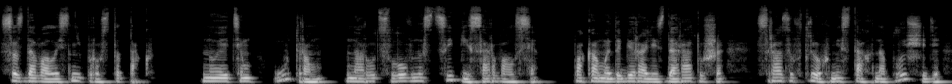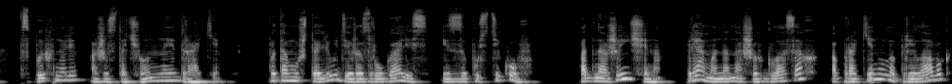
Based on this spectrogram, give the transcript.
создавалась не просто так. Но этим утром народ словно с цепи сорвался. Пока мы добирались до ратуши, сразу в трех местах на площади вспыхнули ожесточенные драки, потому что люди разругались из-за пустяков. Одна женщина прямо на наших глазах опрокинула прилавок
